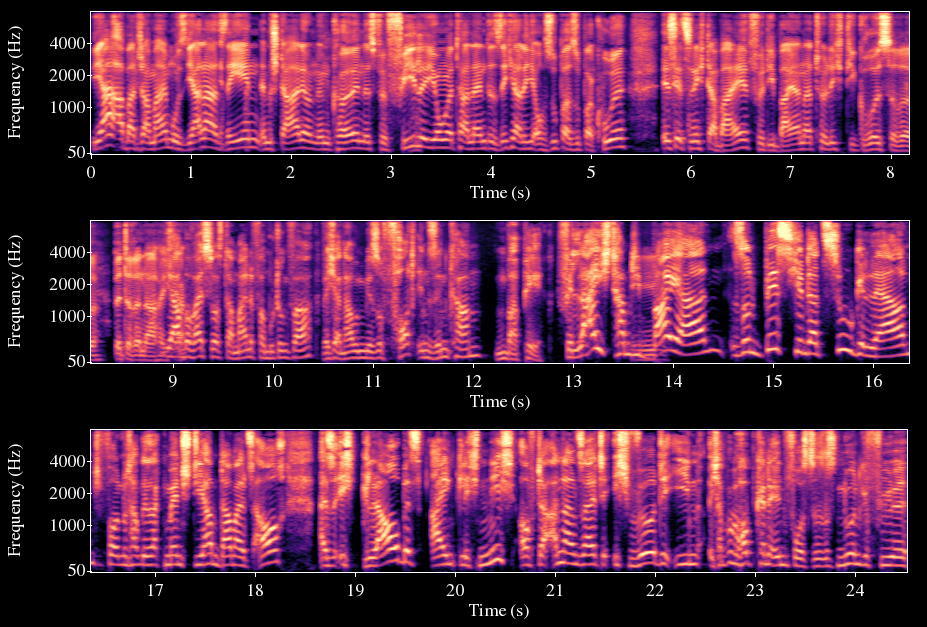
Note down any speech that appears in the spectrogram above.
Ja, aber Jamal Musiala sehen im Stadion in Köln ist für viele junge Talente sicherlich auch super, super cool. Ist jetzt nicht dabei. Für die Bayern natürlich die größere bittere Nachricht. Ja, ja. aber weißt du, was da meine Vermutung war? Welcher Name mir sofort in den Sinn kam? Mbappé. Vielleicht haben die mhm. Bayern so ein bisschen dazugelernt von und haben gesagt, Mensch, die haben damals auch. Also ich glaube es eigentlich nicht. Auf der anderen Seite, ich würde ihn, ich habe überhaupt keine Infos, das ist nur ein Gefühl,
